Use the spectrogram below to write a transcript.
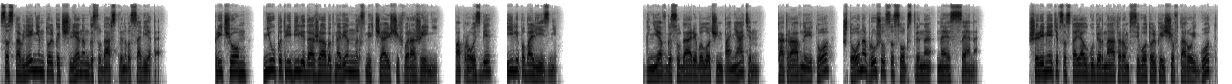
составлением только членом Государственного совета. Причем не употребили даже обыкновенных смягчающих выражений по просьбе или по болезни. Гнев государя был очень понятен, как равно и то, что он обрушился, собственно, на Эссена. Шереметьев состоял губернатором всего только еще второй год,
